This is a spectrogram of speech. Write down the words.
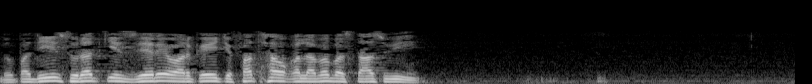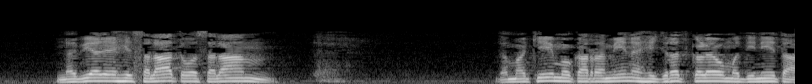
نو په دې صورت کې زیر ورکه چې فتح او غلبه بستاسوي نبی علیہ الصلات والسلام د مکی مکرمه نه هجرت کړو مدینه ته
